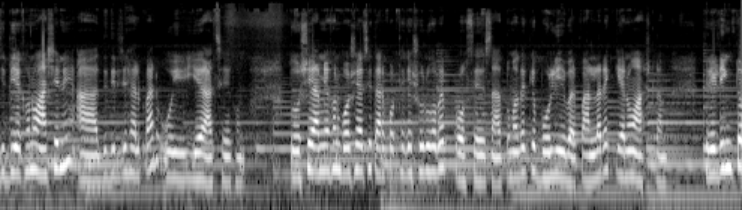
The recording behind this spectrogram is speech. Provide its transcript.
দিদি এখনও আসেনি, আর দিদির যে হেল্পার ওই ইয়ে আছে এখন। তো সে, আমি এখন বসে আছি, তারপর থেকে শুরু হবে প্রসেস আর তোমাদেরকে বলি এবার, পার্লারে কেন আসলাম? থ্রেডিং তো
